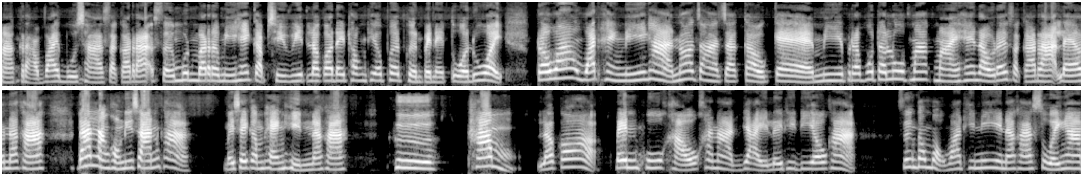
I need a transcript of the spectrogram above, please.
มากราบไหว้บูชาสักการะเสริมบุญบารมีให้กับชีวิต แล้วก็ได้ท่องเที่ยวเพลิดเพลินไปในตัวด้วย เพราะว่าวัดแห่งนี้ค่ะ นอกจากจะเก่าแก่มีพระพุทธรูปมากมายให้เราได้สักการะแล้วนะคะ ด้านหลังของดิฉันค่ะ ไม่ใช่กำแพงหินนะคะ คือถ้ำแล้วก็เป็นภูเขาขนาดใหญ่เลยทีเดียวค่ะ ซึ่งต้องบอกว่าที่นี่นะคะ สวยงาม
